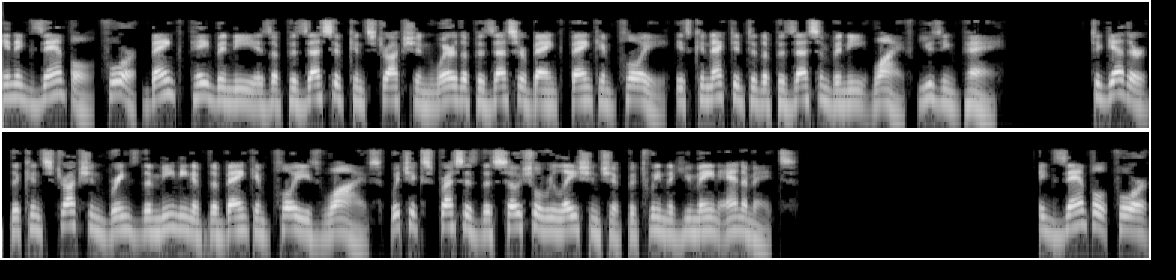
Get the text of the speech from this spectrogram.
in example, 4, bank pay bani is a possessive construction where the possessor bank, bank employee, is connected to the possessum bani, wife, using pay. Together, the construction brings the meaning of the bank employees' wives, which expresses the social relationship between the humane animates. Example 4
